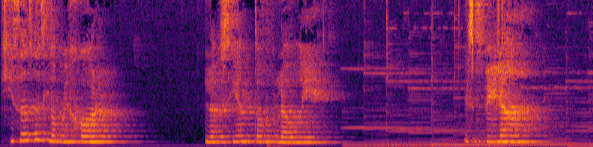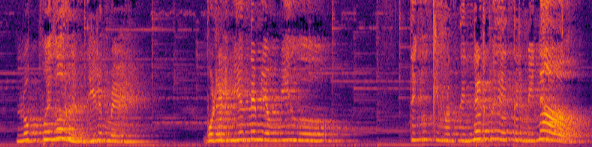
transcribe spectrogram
quizás es lo mejor. Lo siento, Flowey. Espera. No puedo rendirme. Por el bien de mi amigo, tengo que mantenerme determinado.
